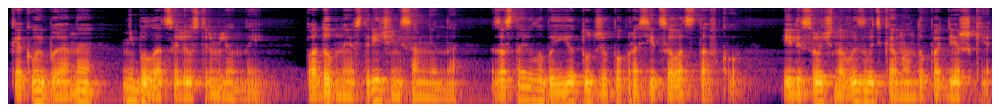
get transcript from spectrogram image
Какой бы она ни была целеустремленной. Подобная встреча, несомненно, заставила бы ее тут же попроситься в отставку или срочно вызвать команду поддержки.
